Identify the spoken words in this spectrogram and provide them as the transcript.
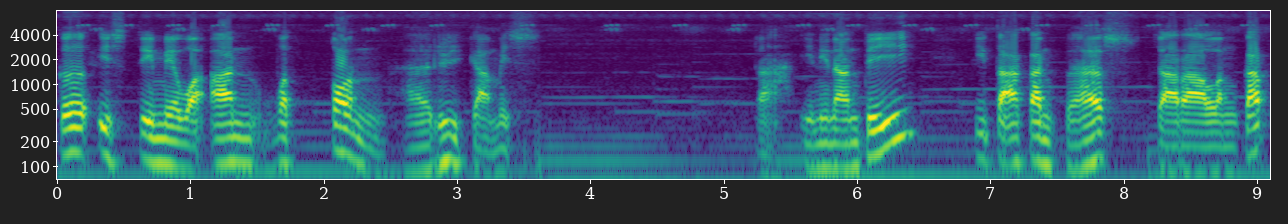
keistimewaan weton hari Kamis. Nah, ini nanti kita akan bahas secara lengkap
